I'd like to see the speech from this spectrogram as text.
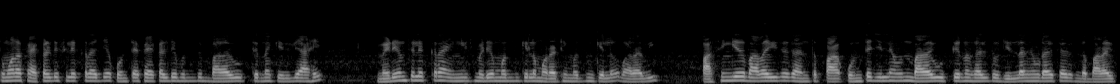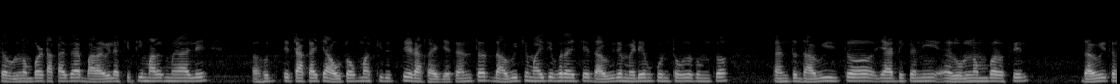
तुम्हाला फॅकल्टी सिलेक्ट करायची आहे. कोणत्या फॅकल्टीमधून तुम्ही बारावी उत्तीर्ण केलेली आहे? मीडियम सिलेक्ट करा. इंग्लिश मीडियममधून केलं मराठीमधून केलं बारावी. पासिंग इयर बारावीचं त्यानंतर पा कोणत्या जिल्ह्यामधून बारावी उत्तीर्ण झाली तो जिल्हा निवडायचा आहे त्यानंतर बारावीचा रोल नंबर टाकायचा आहे बारावीला किती मार्क मिळाले होते ते टाकायचे आउट ऑफ मार्क किती ते टाकायचे. त्यानंतर दहावीची माहिती भरायची आहे दहावीचं मीडियम कोणतं होतं तुमचं? त्यानंतर दहावीचं या ठिकाणी रोल नंबर असेल दहावीचा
